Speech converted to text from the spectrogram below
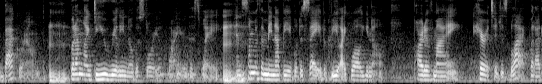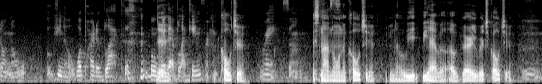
background. Mm-hmm. But I'm like, do you really know the story of why you're this way? Mm-hmm. And some of them may not be able to say, but be like, well, you know, part of my heritage is black, but I don't know, you know, what part of black or Yeah. where that black came from. culture. Right. So It's not knowing the culture. You know, we we have a, a very rich culture, mm.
